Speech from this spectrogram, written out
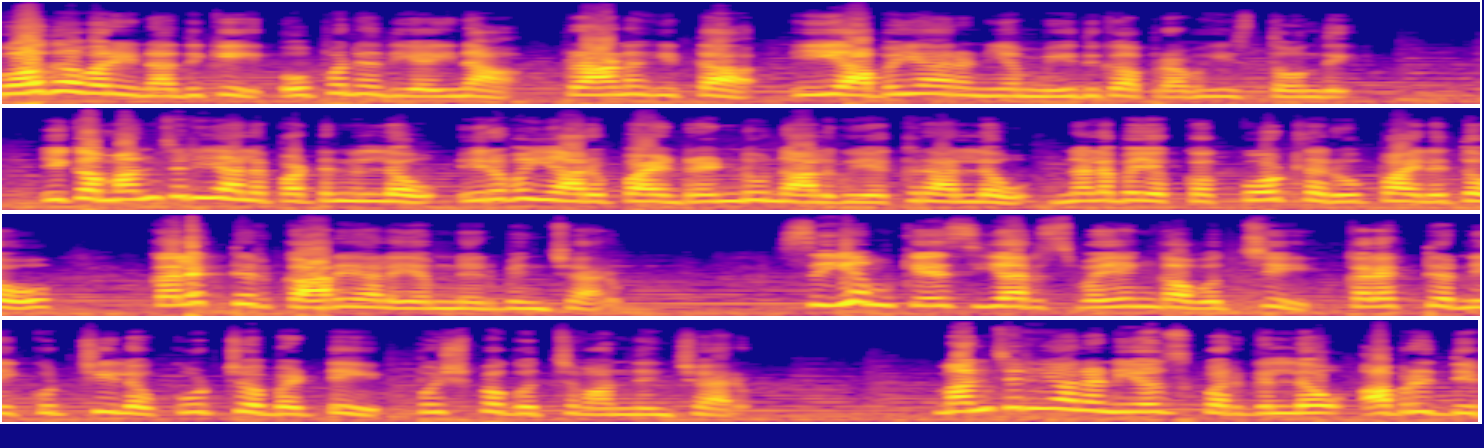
గోదావరి నదికి ఉపనది అయిన ప్రాణహిత ఈ అభయారణ్యం మీదుగా ప్రవహిస్తోంది. ఇక మంచిర్యాల పట్టణంలో ఇరవై ఆరు పాయింట్ రెండు నాలుగు ఎకరాల్లో నలభై ఒక్క కోట్ల రూపాయలతో కలెక్టర్ కార్యాలయం నిర్మించారు. సీఎం కేసీఆర్ స్వయంగా వచ్చి కలెక్టర్ని కుర్చీలో కూర్చోబెట్టి పుష్పగుచ్చం అందించారు. మంచిర్యాల నియోజకవర్గంలో అభివృద్ధి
